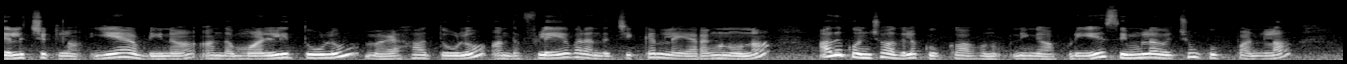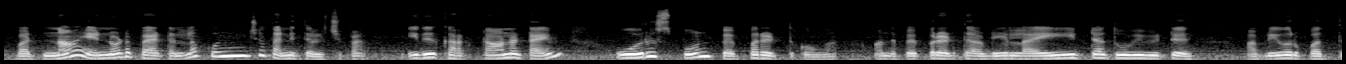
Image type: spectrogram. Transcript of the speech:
தெளிச்சுக்கலாம். ஏன் அப்படின்னா அந்த மல்லித்தூளும் மிளகாத்தூளும் அந்த ஃப்ளேவர் அந்த சிக்கனில் இறங்கணுன்னா அது கொஞ்சம் அதில் குக் ஆகணும். நீங்கள் அப்படியே சிம்மில் வச்சும் குக் பண்ணலாம். பட் நான் என்னோடய பேட்டர்னில் கொஞ்சம் தண்ணி தெளிச்சுப்பேன். இது கரெக்டான டைம் ஒரு ஸ்பூன் பெப்பர் எடுத்துக்கோங்க. அந்த பெப்பர் எடுத்து அப்படியே லைட்டாக தூவி விட்டு அப்படியே ஒரு பத்து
